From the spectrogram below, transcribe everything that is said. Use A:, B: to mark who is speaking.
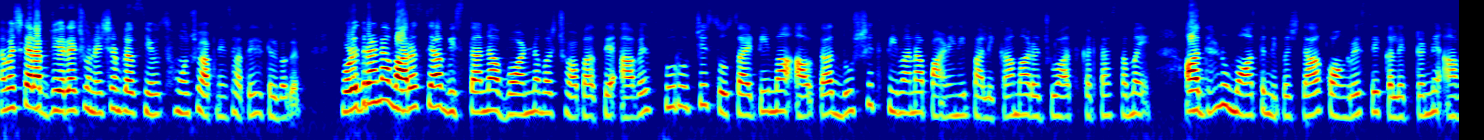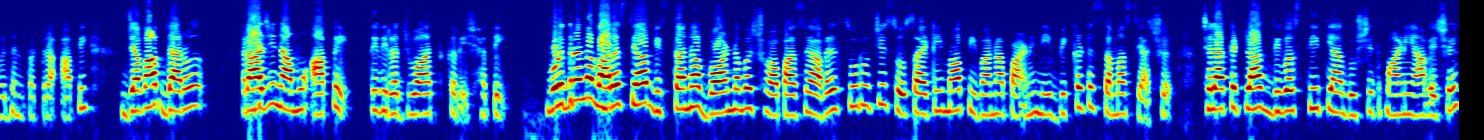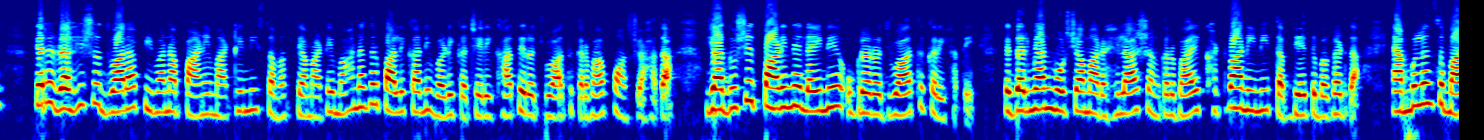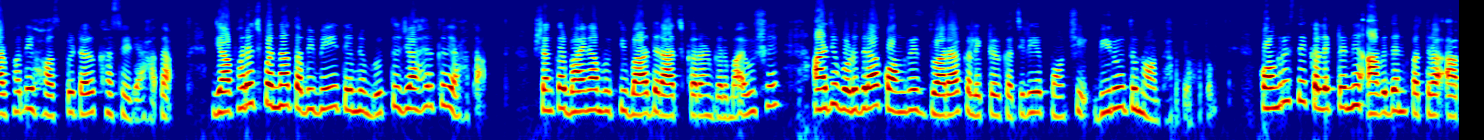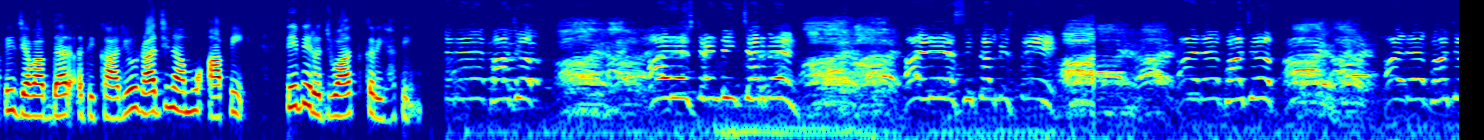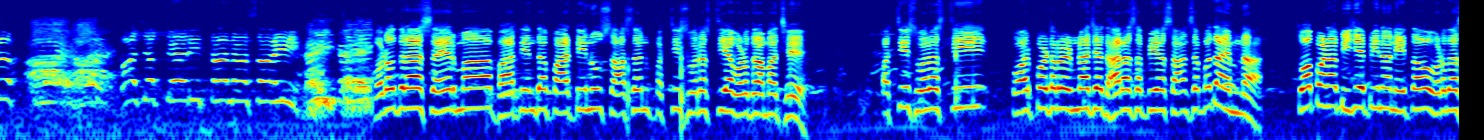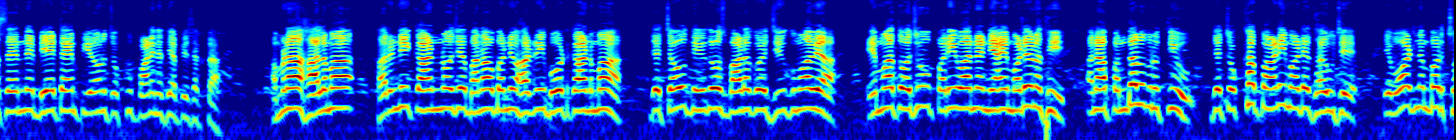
A: નમસ્કાર, આપ જોઈ રહ્યા છો નેશન પ્લસ ન્યૂઝ. હું છું આપની સાથે હેતલ ભગત. વડોદરાના વારસિયા વિસ્તારના વોર્ડ નંબર છ પાસે આવેલ સુરુચિ સોસાયટીમાં આવતા દૂષિત પીવાના પાણીની પાલિકામાં રજૂઆત કરતા સમયે આધેડનું મોત નિપજતા કોંગ્રેસે કલેક્ટરને આવેદનપત્ર આપી જવાબદારો રાજીનામું આપે તેવી રજૂઆત કરી હતી. વડોદરાના વારસિયા વિસ્તારના વોર્ડ નંબર છ પાસે આવેલ સુરુચિ સોસાયટીમાં પીવાના પાણીની વિકટ સમસ્યા છે. છેલ્લા કેટલાક દિવસથી ત્યાં દૂષિત પાણી આવે છે. ત્યારે રહીશો દ્વારા પીવાના પાણી માટેની સમસ્યા માટે મહાનગરપાલિકાની વડી કચેરી ખાતે રજૂઆત કરવા પહોંચ્યા હતા. જ્યાં દૂષિત પાણીને લઈને ઉગ્ર રજૂઆત કરી હતી. તે દરમિયાન મોરચામાં રહેલા શંકરભાઈ ખટવાનીની તબિયત બગડતા એમ્બ્યુલન્સ મારફતે હોસ્પિટલ ખસેડ્યા હતા. જ્યાં ફરજ પરના તબીબે તેમને મૃત જાહેર કર્યા હતા. શંકરભાઈના મૃત્યુ બાદ રાજકારણ ગરમાયું છે. આજે વડોદરા કોંગ્રેસ દ્વારા કલેક્ટર કચેરીએ પહોંચી વિરોધ નોંધાવ્યો હતો. કોંગ્રેસે કલેક્ટરને આવેદનપત્ર આપી જવાબદાર અધિકારીઓ રાજીનામું આપી તેવી રજૂઆત કરી હતી.
B: Standing chairman! ભાજપ! ભાજપ! તેરી વડોદરા શહેરમાં ભારતીય જનતા પાર્ટીનું શાસન પચીસ વર્ષથી આ વડોદરામાં છે. પચીસ વર્ષથી કોર્પોરેટરો એમના છે, ધારાસભ્ય, સાંસદ બધા એમના. તો પણ આ બીજેપીના નેતાઓ વડોદરા શહેરને બે ટાઈમ પીવાનું ચોખ્ખું પાણી નથી આપી શકતા. હમણાં હાલમાં હરણી કાંડનો જે બનાવ બન્યો, હરણી બોટ કાંડમાં જે ચૌદ નિર્દોષ બાળકોએ જીવ ગુમાવ્યા, એમાં તો હજુ પરિવારને ન્યાય મળ્યો નથી અને આ પંદરમું મૃત્યુ જે ચોખ્ખા પાણી માટે થયું છે, એ વોર્ડ નંબર છ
